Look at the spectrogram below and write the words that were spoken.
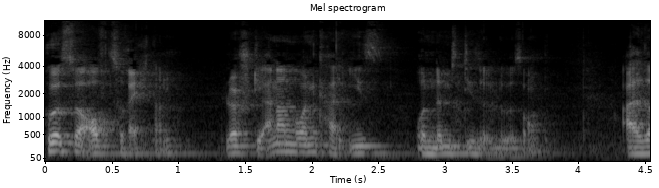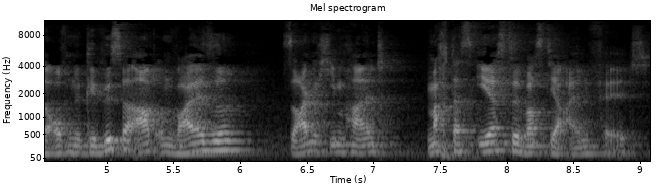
hörst du auf zu rechnen. Löscht die anderen neuen KIs und nimmst diese Lösung. Also auf eine gewisse Art und Weise sage ich ihm halt, mach das Erste, was dir einfällt,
